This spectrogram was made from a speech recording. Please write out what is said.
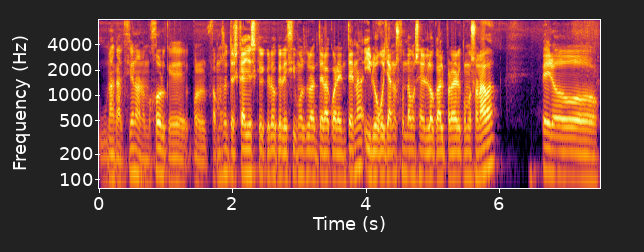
una canción a lo mejor, que bueno, el famoso Tres Calles que creo que le hicimos durante la cuarentena y luego ya nos juntamos en el local para ver cómo sonaba. Pero...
